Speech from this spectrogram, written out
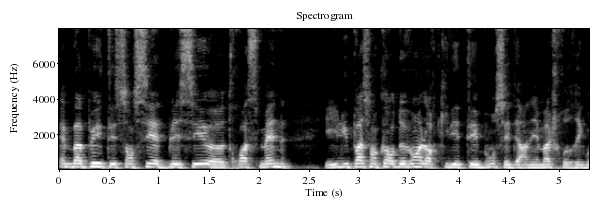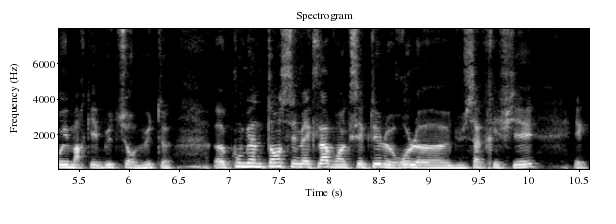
Mbappé était censé être blessé trois semaines. Et il lui passe encore devant alors qu'il était bon ces derniers matchs. Rodrigo, il marquait but sur but. Euh, combien de temps ces mecs-là vont accepter le rôle euh, du sacrifié et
